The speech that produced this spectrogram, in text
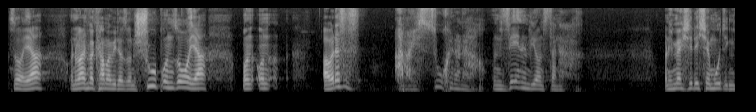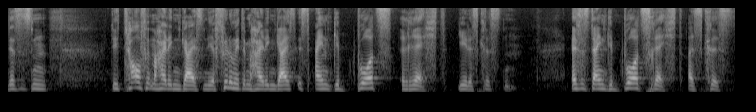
So, ja. Und manchmal kam mal wieder so ein Schub und so, ja. Und, und, aber das ist, aber ich suche danach und sehnen wir uns danach. Und ich möchte dich ermutigen, das ist ein, die Taufe im Heiligen Geist und die Erfüllung mit dem Heiligen Geist ist ein Geburtsrecht jedes Christen. Es ist dein Geburtsrecht als Christ,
